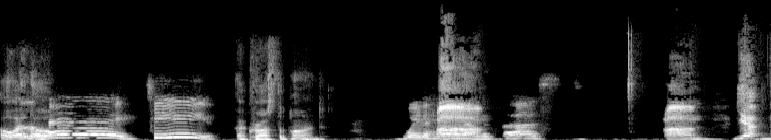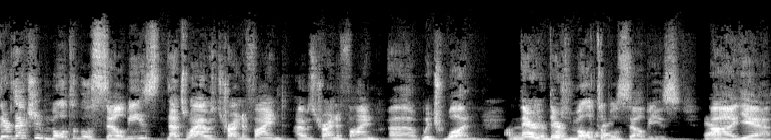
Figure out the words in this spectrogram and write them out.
Oh, hello. Hey, T. Across the pond. Way to hang out Um, with us. Um, yeah, there's actually multiple Selbys. That's why I was trying to find. I was trying to find uh, which one. There, there's multiple Selbys. Yeah. Uh, yeah,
